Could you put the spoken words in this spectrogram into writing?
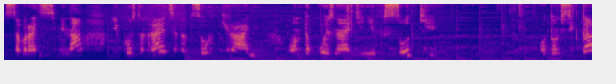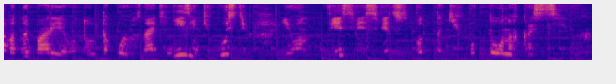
собрать семена. Мне просто нравится этот сорт герани. Он такой, знаете, невысокий, вот он всегда в одной паре. Вот он такой, вы знаете, низенький кустик. И он весь-весь весь вот таких бутонах красивых.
